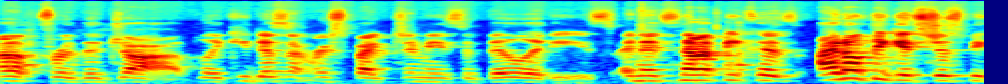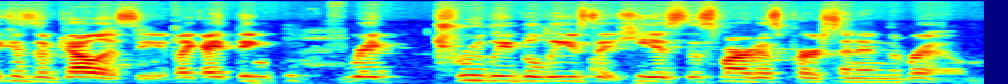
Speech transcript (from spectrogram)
up for the job. Like he doesn't respect Jimmy's abilities, and it's not because I don't think it's just because of jealousy. Like I think Rick truly believes that he is the smartest person in the room.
